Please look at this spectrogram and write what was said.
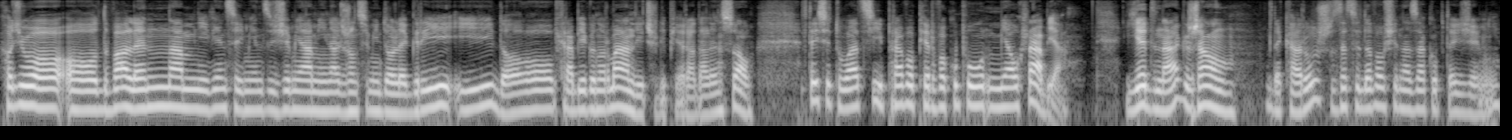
Chodziło o dwa lenna mniej więcej między ziemiami należącymi do Legris i do hrabiego Normandii, czyli Pierre'a d'Alençon. W tej sytuacji prawo pierwokupu miał hrabia. Jednak Jean Dekarusz zdecydował się na zakup tej ziemi.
